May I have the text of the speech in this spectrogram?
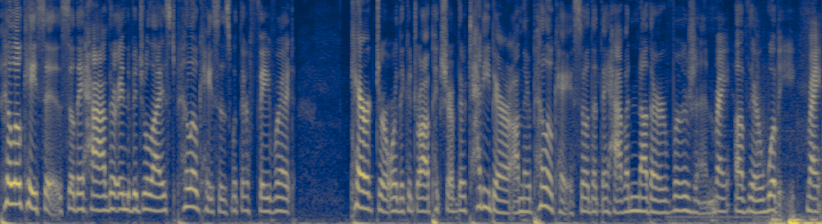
pillowcases so they have their individualized pillowcases with their favorite character or they could draw a picture of their teddy bear on their pillowcase so that they have another version Right. of their whoopee Right.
